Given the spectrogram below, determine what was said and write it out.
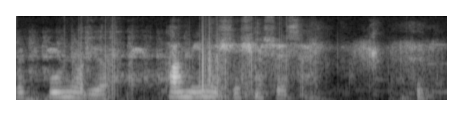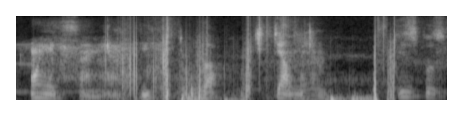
Rakip bulunuyor diyor. Tahmini eşleşme süresi. 17 saniye. Bu da ciddi anlayalım. Biz buz,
